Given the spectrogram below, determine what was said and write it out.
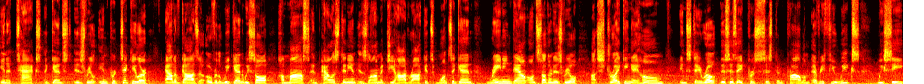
in attacks against Israel, in particular out of Gaza. Over the weekend, we saw Hamas and Palestinian Islamic Jihad rockets once again raining down on southern Israel, uh, striking a home in Sderot. This is a persistent problem. Every few weeks, we see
